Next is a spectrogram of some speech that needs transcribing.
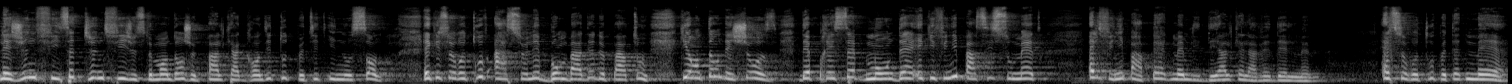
les jeunes filles, cette jeune fille justement dont je parle, qui a grandi toute petite, innocente, et qui se retrouve harcelée, bombardée de partout, qui entend des choses, des préceptes mondains, et qui finit par s'y soumettre, elle finit par perdre même l'idéal qu'elle avait d'elle-même. Elle se retrouve peut-être mère,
